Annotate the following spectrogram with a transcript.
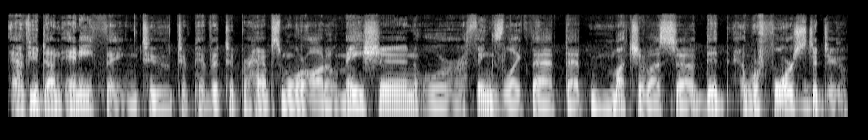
Have you done anything to, to pivot to perhaps more automation or things like that that much of us uh, did were forced to do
